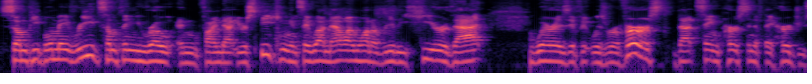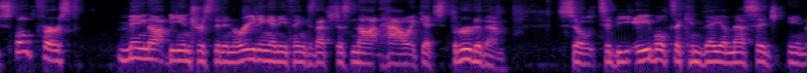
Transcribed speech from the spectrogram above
Some people may read something you wrote and find out you're speaking and say well now i want to really hear that. Whereas if it was reversed that same person if they heard you spoke first may not be interested in reading anything because that's just not how it gets through to them so to be able to convey a message in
